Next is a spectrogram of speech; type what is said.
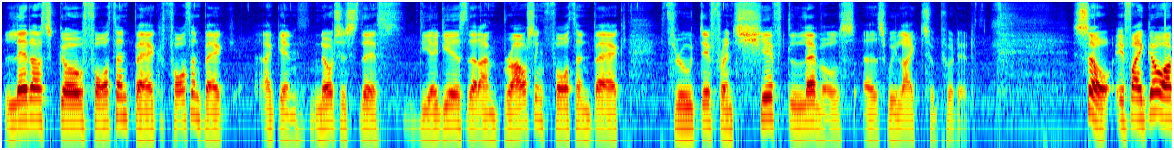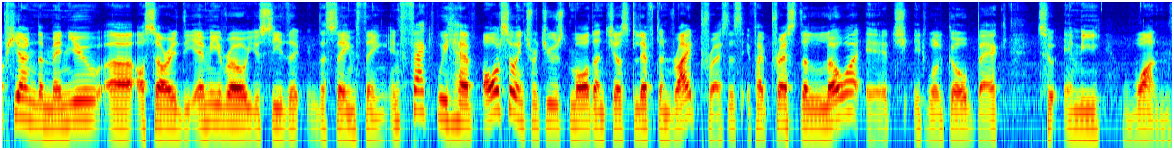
let us go forth and back, forth and back. Again, notice this. The idea is that I'm browsing forth and back through different shift levels, as we like to put it. So if I go up here in the menu, uh, or sorry, the ME row, you see the, the same thing. In fact, we have also introduced more than just left and right presses. If I press the lower edge, it will go back to ME1.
